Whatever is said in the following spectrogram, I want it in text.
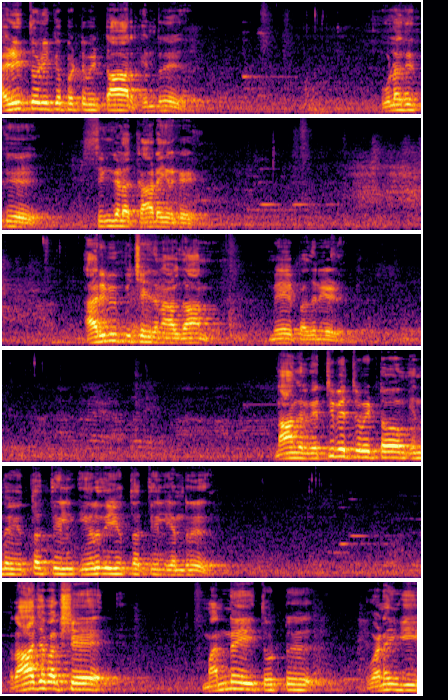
அழித்தொழிக்கப்பட்டு விட்டார் என்று உலகுக்கு சிங்கள காடையர்கள் அறிவிப்பு செய்த நாள்தான் மே பதினேழு. நாங்கள் வெற்றி பெற்று விட்டோம் இந்த யுத்தத்தில் இறுதி யுத்தத்தில் என்று ராஜபக்ஷே மண்ணை தொட்டு வணங்கி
